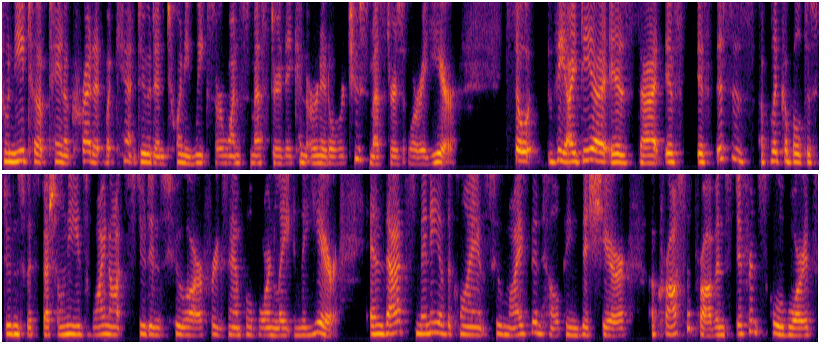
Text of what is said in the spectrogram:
who need to obtain a credit but can't do it in 20 weeks or one semester, they can earn it over two semesters or a year. So the idea is that if if this is applicable to students with special needs, why not students who are, for example, born late in the year? And that's many of the clients whom I've been helping this year across the province, different school boards,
